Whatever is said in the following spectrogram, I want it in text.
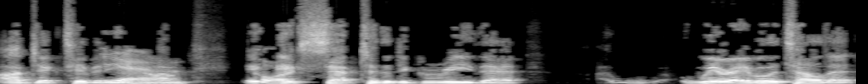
objectivity, Yeah, um, of except to the degree that we're able to tell that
